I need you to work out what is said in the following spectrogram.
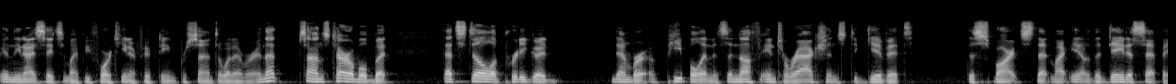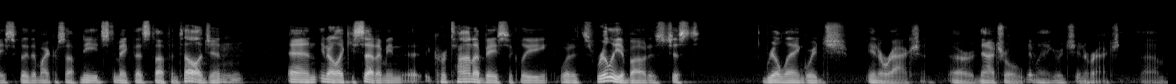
in the United States it might be 14 or 15 percent or whatever, and that sounds terrible, but that's still a pretty good number of people, and it's enough interactions to give it the smarts that my you know the data set basically that Microsoft needs to make that stuff intelligent. Mm-hmm. And you know, like you said, I mean, uh, Cortana basically what it's really about is just real language interaction or natural yep. language interaction. Um,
